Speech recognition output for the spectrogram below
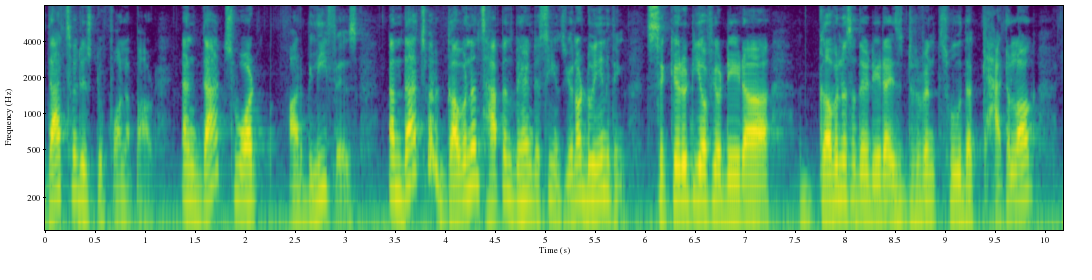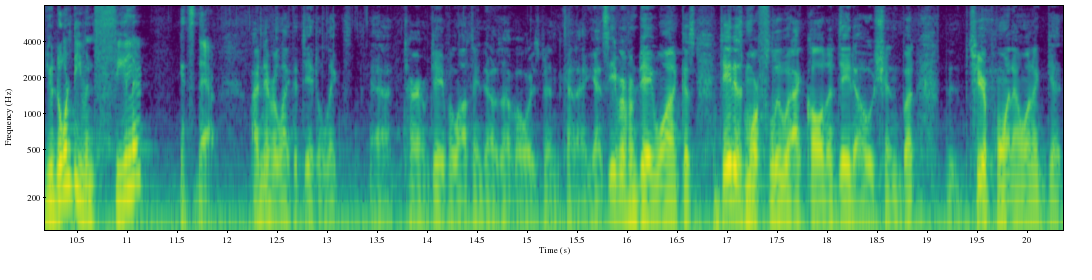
That's where it is to fall apart. And that's what our belief is. And that's where governance happens behind the scenes. You're not doing anything. Security of your data, governance of your data is driven through the catalog. You don't even feel it, it's there. I never liked the data lake uh, term. Dave Vellante knows I've always been kind of against, even from day one, because data is more fluid. I call it a data ocean. But to your point, I want to get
